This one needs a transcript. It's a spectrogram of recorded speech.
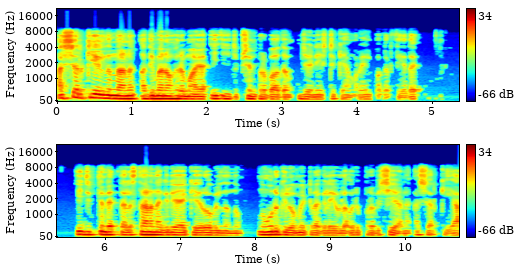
അഷർക്കിയയിൽ നിന്നാണ് അതിമനോഹരമായ ഈ ഈജിപ്ഷ്യൻ പ്രഭാതം ജേണിസ്റ്റ് ക്യാമറയിൽ പകർത്തിയത്. ഈജിപ്തിന്റെ തലസ്ഥാന നഗരിയായ കെയ്റോവിൽ നിന്നും നൂറ് കിലോമീറ്റർ അകലെയുള്ള ഒരു പ്രവിശ്യയാണ് അഷർക്കിയ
